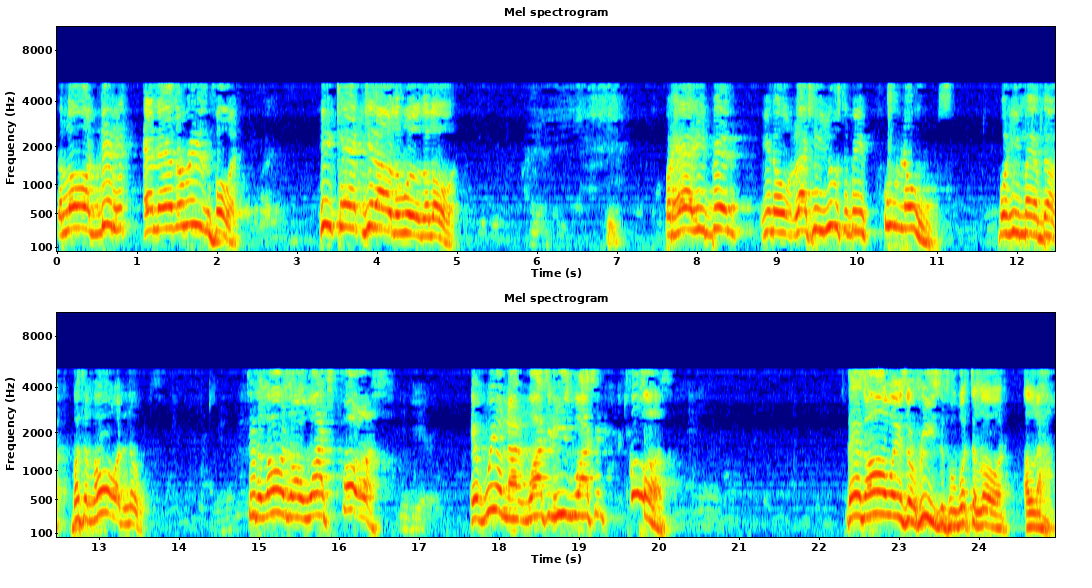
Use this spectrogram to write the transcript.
the Lord did it and there's a reason for it. He can't get out of the will of the Lord. But had he been, you know, like he used to be, who knows what he may have done? But the Lord knows. See, the Lord is on watch for us. If we're not watching, he's watching for us. There's always a reason for what the Lord allows.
